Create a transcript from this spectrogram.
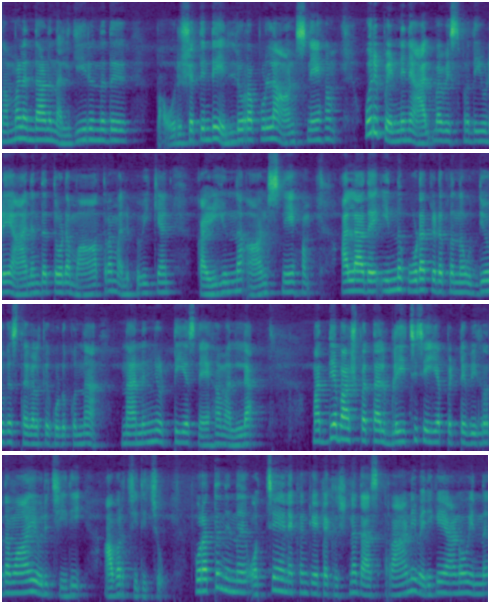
നമ്മൾ എന്താണ് നൽകിയിരുന്നത്? പൗരുഷത്തിന്റെ എല്ലുറപ്പുള്ള ആൺസ്നേഹം ഒരു പെണ്ണിന് ആത്മവിസ്മൃതിയുടെ ആനന്ദത്തോടെ മാത്രം അനുഭവിക്കാൻ കഴിയുന്ന ആൺസ്നേഹം. അല്ലാതെ ഇന്ന് കൂടെ കിടക്കുന്ന ഉദ്യോഗസ്ഥകൾക്ക് കൊടുക്കുന്ന നനഞ്ഞൊട്ടിയ സ്നേഹമല്ല. മദ്യബാഷ്പത്താൽ ബ്ലീച്ച് ചെയ്യപ്പെട്ട് വികൃതമായ ഒരു ചിരി അവർ ചിരിച്ചു. പുറത്തുനിന്ന് ഒച്ചയനക്കം കേട്ട കൃഷ്ണദാസ് റാണി വരികയാണോ എന്ന്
